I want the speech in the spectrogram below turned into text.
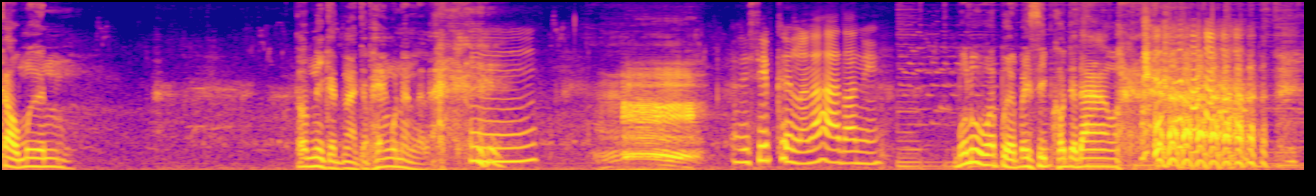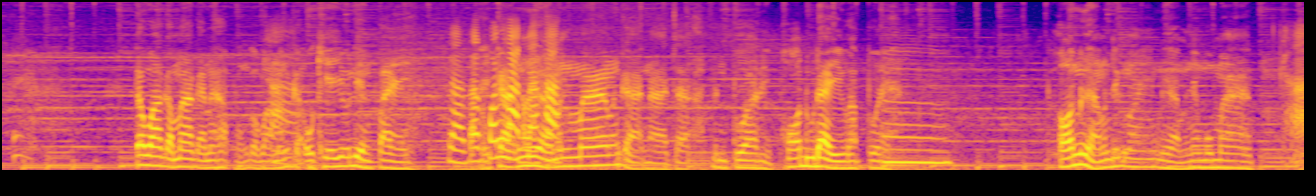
เก้าหมื่นตอนนี้ก็น่าจะแพงกว่านั้นแหละล่ะอืมอันนี้ซิปขึ้นแล้วนะคะ ตอนนี้ บ่รู้ว่าเปิดไปสิบเขาจะด่าวะ แต่ว่ากับมากันนะครับ ผมก็ว่าค่ะ มันก็โอเคอยู่เลี้ยงไปแล้วแต่ไอ้คนกหมัล้ากมแล้วเนื้อค่ะมันมามันก็น่าจะเป็นตัวที่พอดูได้อยู่ครับตัวอืเนี้ยม พอเนื้อมันเล็กน้อยเนื้อมันยังบ่มาครับค่ะ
